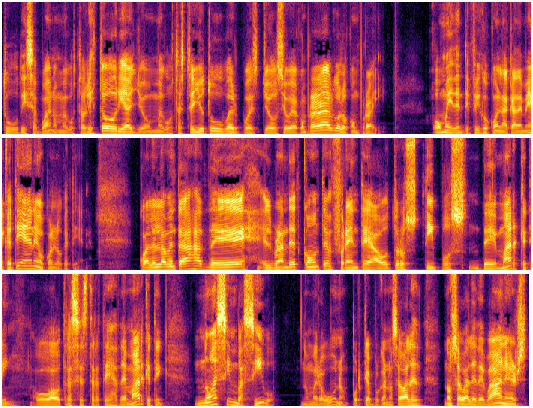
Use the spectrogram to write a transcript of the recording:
tú dices, bueno, me gustó la historia, yo me gusta este youtuber, pues yo si voy a comprar algo, lo compro ahí. O me identifico con la academia que tiene o con lo que tiene. ¿Cuál es la ventaja de el branded content frente a otros tipos de marketing o a otras estrategias de marketing? No es invasivo, número uno. ¿Por qué? Porque no se vale, no se vale de banners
